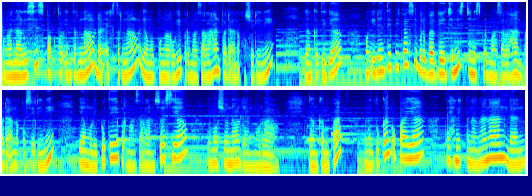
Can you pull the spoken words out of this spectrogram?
menganalisis faktor internal dan eksternal yang mempengaruhi permasalahan pada anak usia dini. Yang ketiga, mengidentifikasi berbagai jenis-jenis permasalahan pada anak usia dini yang meliputi permasalahan sosial, emosional, dan moral. Yang keempat, menentukan upaya, teknik penanganan, dan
